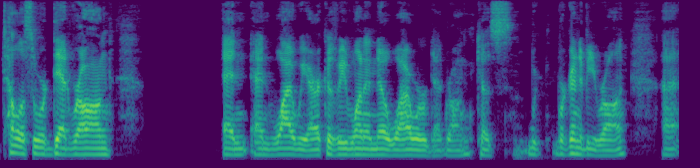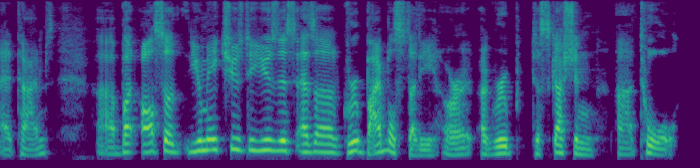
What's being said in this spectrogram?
tell us we're dead wrong and and why we are because we want to know why we're dead wrong because we're, we're going to be wrong uh, at times uh, but also you may choose to use this as a group bible study or a group discussion uh, tool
